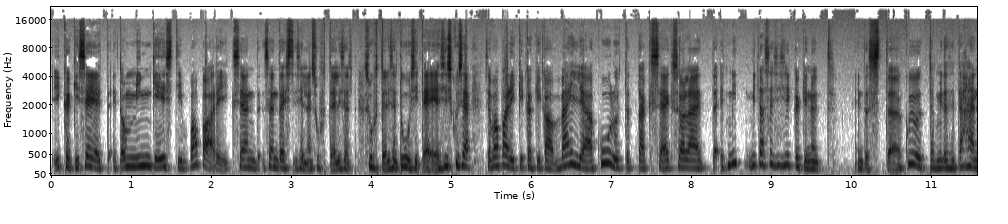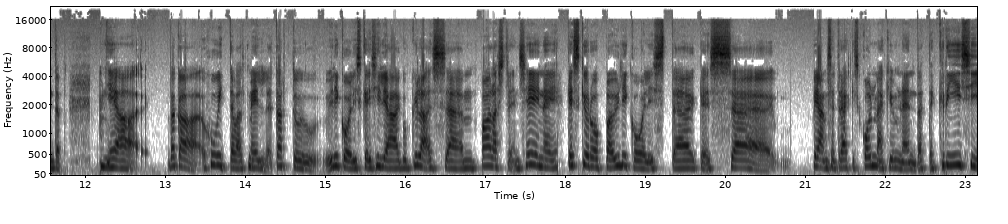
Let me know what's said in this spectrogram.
ikkagi see, et, et on mingi Eesti Vabariik, see on, see on tõesti selline suhteliselt, suhteliselt uus idee. Ja siis, kui see, see vabariik ikkagi ka välja kuulutatakse, eks ole, et, et mit, mida see siis ikkagi nüüd endast kujutab, mida see tähendab. Ja väga huvitavalt meil Tartu Ülikoolis käis hiljaaegu külas Paula Strenzeni Kesk-Euroopa ülikoolist, kes peamiselt rääkis kolmekümnendate kriisi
